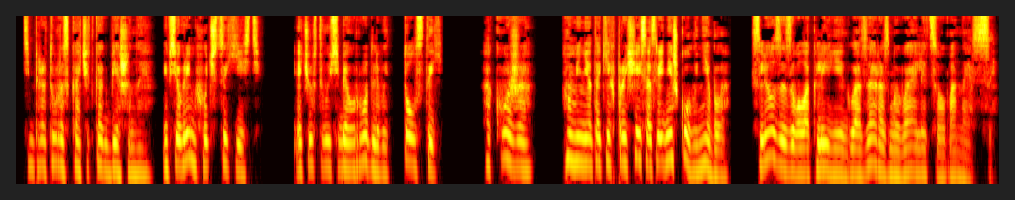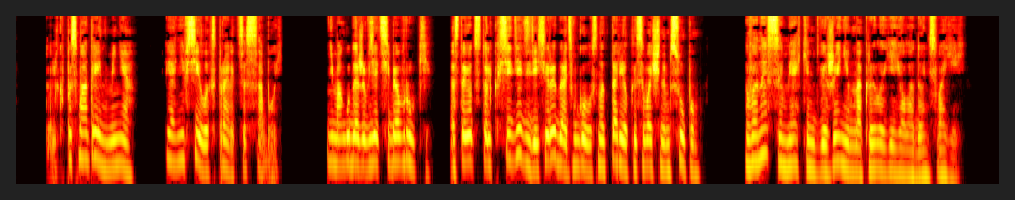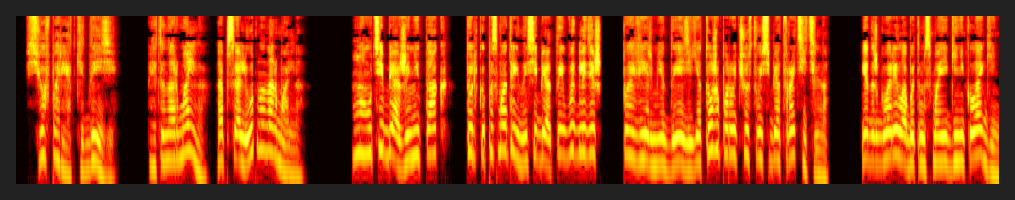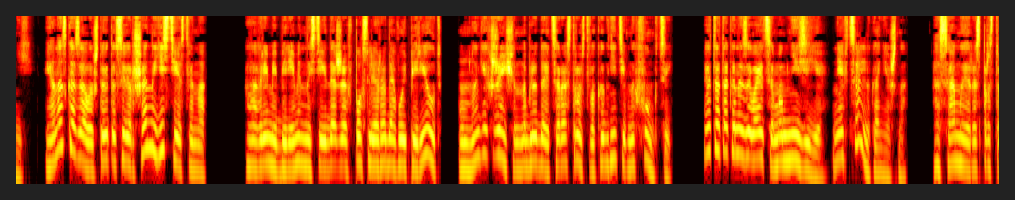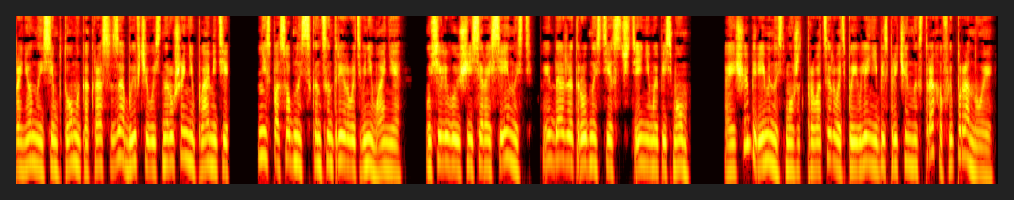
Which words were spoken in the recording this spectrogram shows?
Температура скачет как бешеная, и все время хочется есть. Я чувствую себя уродливой, толстой. А кожа... У меня таких прыщей со средней школы не было. Слезы заволокли ей глаза, размывая лицо Ванессы. Только посмотри на меня. Я не в силах справиться с собой. Не могу даже взять себя в руки. Остается только сидеть здесь и рыдать в голос над тарелкой с овощным супом. Ванесса мягким движением накрыла ее ладонь своей. «Все в порядке, Дейзи. Это нормально? Абсолютно нормально. Но у тебя же не так. Только посмотри на себя, ты выглядишь... Поверь мне, Дейзи, я тоже порой чувствую себя отвратительно. Я даже говорила об этом с моей гинекологиней и она сказала, что это совершенно естественно. Во время беременности и даже в послеродовой период у многих женщин наблюдается расстройство когнитивных функций. Это так и называется мамнезия, неофициально, конечно. А самые распространенные симптомы как раз забывчивость, нарушение памяти, неспособность сконцентрировать внимание, усиливающаяся рассеянность и даже трудности с чтением и письмом. А еще беременность может провоцировать появление беспричинных страхов и паранойи,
